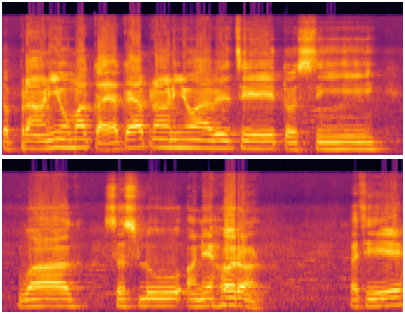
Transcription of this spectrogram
તો પ્રાણીઓમાં કયા કયા પ્રાણીઓ આવે છે? તો સિંહ, વાઘ, સસલું અને હરણ. પછી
